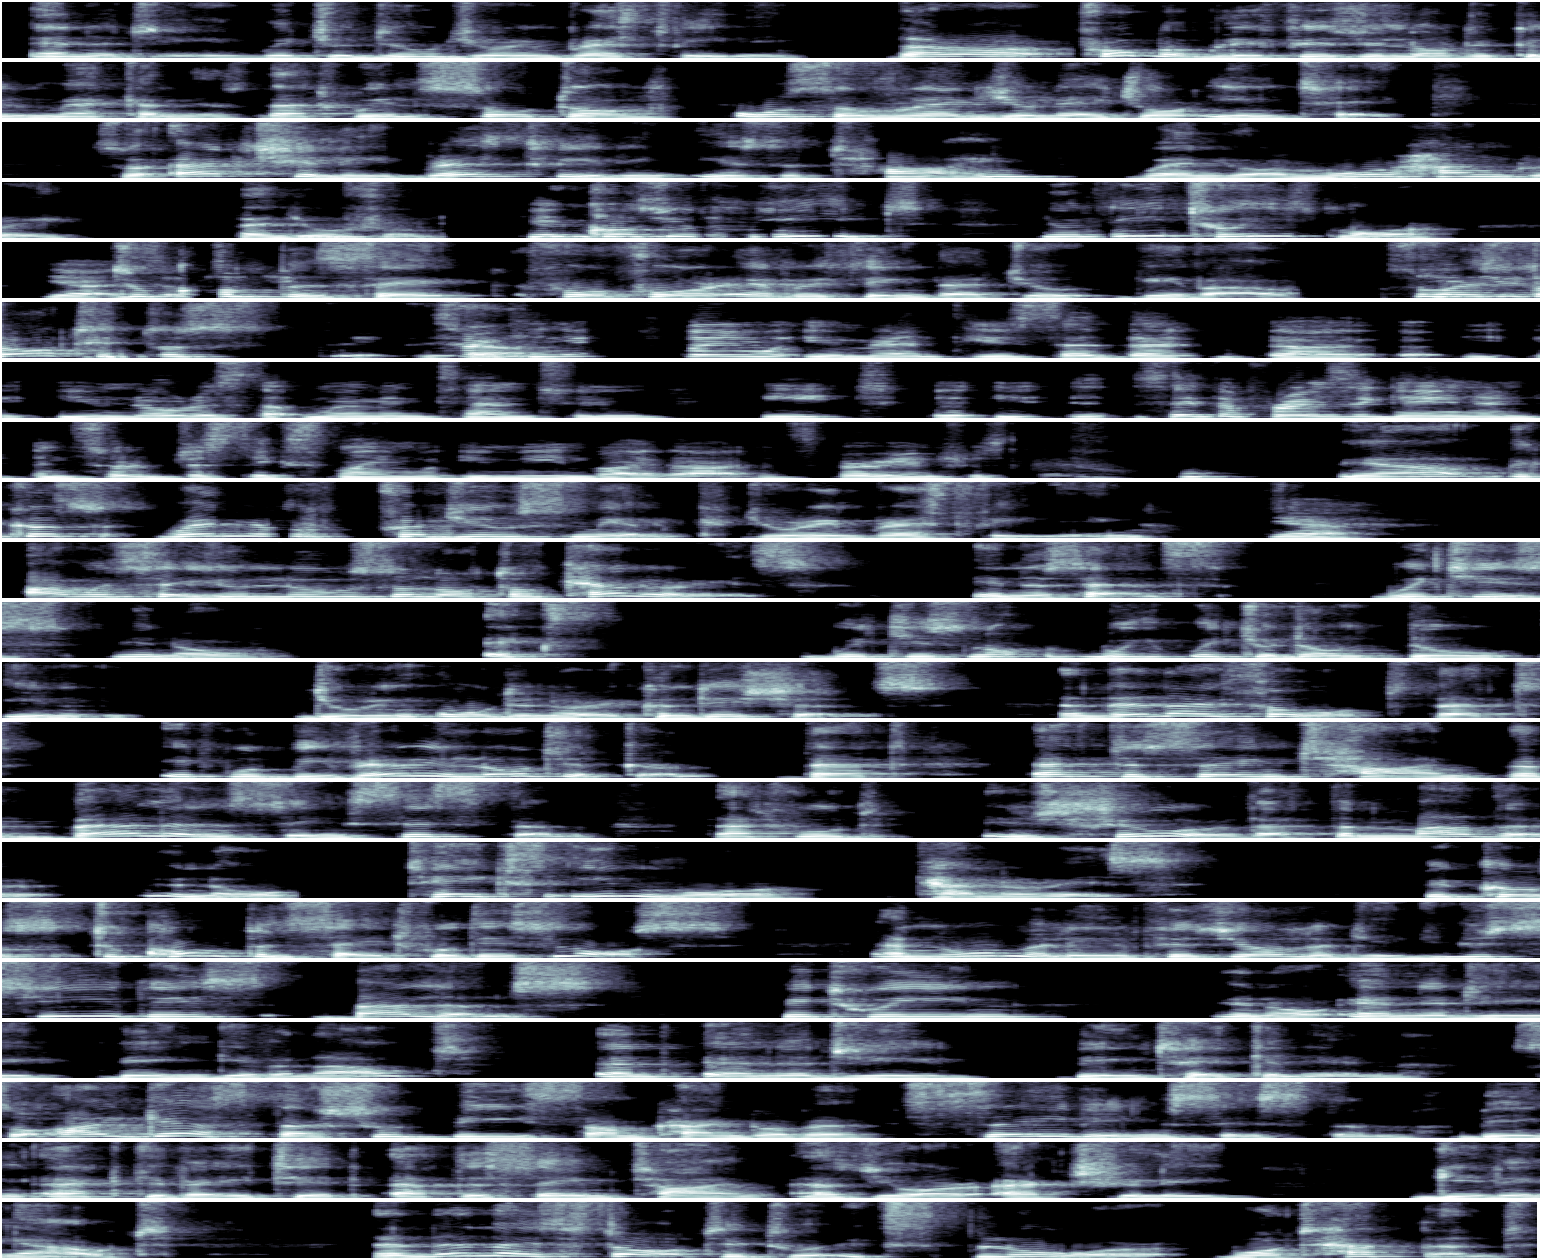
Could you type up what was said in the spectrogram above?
energy which you do during breastfeeding there are probably physiological mechanisms that will sort of also regulate your intake. So actually, breastfeeding is a time when you are more hungry than mm-hmm. usual because you need you need to eat more yeah, to so compensate for for everything that you give out. So I started to. Sorry, yeah? can you explain what you meant? You said that uh, you noticed that women tend to eat. say the phrase again and, and sort of just explain what you mean by that. It's very interesting. Yeah, because when you produce milk during breastfeeding, yeah, I would say you lose a lot of calories in a sense, which is you know, ex, which is not which you don't do in during ordinary conditions. And then I thought that it would be very logical that at the same time a balancing system that would ensure that the mother, you know, takes in more calories because to compensate for this loss and normally in physiology, you see this balance between, you know, energy being given out and energy being taken in. So I guess there should be some kind of a saving system being activated at the same time as you are actually giving out. And then I started to explore what happened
